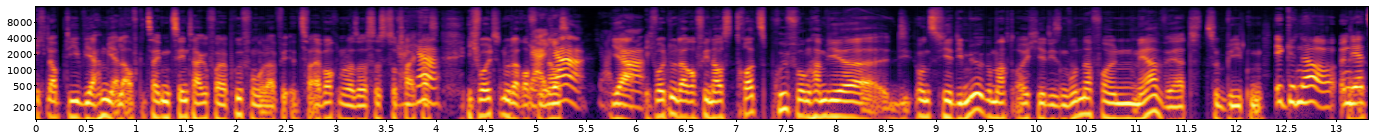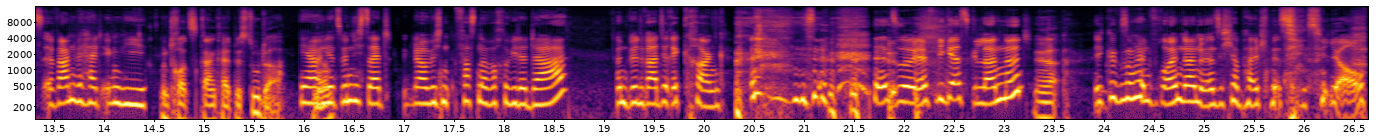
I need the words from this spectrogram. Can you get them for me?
ich glaube, die, wir haben die alle aufgezeichnet zehn Tage vor der Prüfung oder zwei Wochen oder so. Das ist total Ja, ja. krass. Ich wollte nur darauf hinaus. ja, ja, ja. ich wollte nur darauf hinaus, trotz Prüfung haben wir die, uns hier die Mühe gemacht, euch hier diesen wundervollen Mehrwert zu bieten. Äh, Genau. Und jetzt äh, waren wir halt irgendwie, Und trotz Krankheit bist du da. ja, ne? und jetzt bin ich seit, glaube ich, fast einer Woche wieder da und bin, war direkt krank. also, der Flieger ist gelandet. Ja, Ich gucke so meinen Freund an und also ich habe Halsschmerzen. Ich so, ja auch.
